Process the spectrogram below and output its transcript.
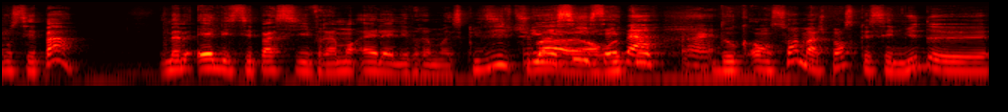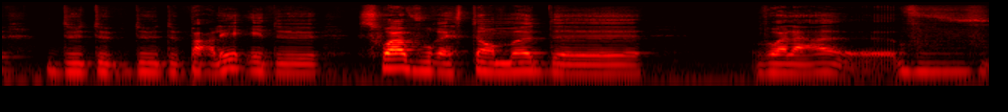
On sait pas. Même elle, il sait pas si vraiment elle, elle est vraiment exclusive. Tu Lui vois, aussi, il en sait retour. pas. Ouais. Donc en soi, moi, je pense que c'est mieux de, de, de, de, de parler et de... Soit vous restez en mode... euh, voilà, euh, vous,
